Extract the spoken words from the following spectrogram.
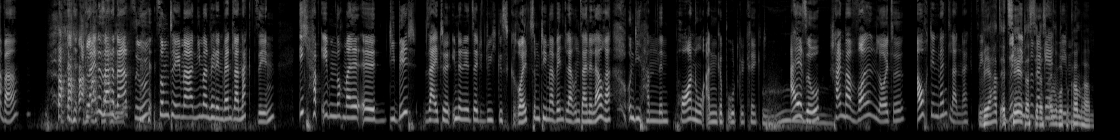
Aber, kleine Sache dazu, zum Thema, niemand will den Wendler nackt sehen. Ich habe eben nochmal äh, die Bildseite, Internetseite durchgescrollt zum Thema Wendler und seine Laura und die haben ein Porno-Angebot gekriegt. Also, scheinbar wollen Leute auch den Wendler nackt sehen. wer hat erzählt, dass sie das Geld Angebot geben. bekommen haben?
